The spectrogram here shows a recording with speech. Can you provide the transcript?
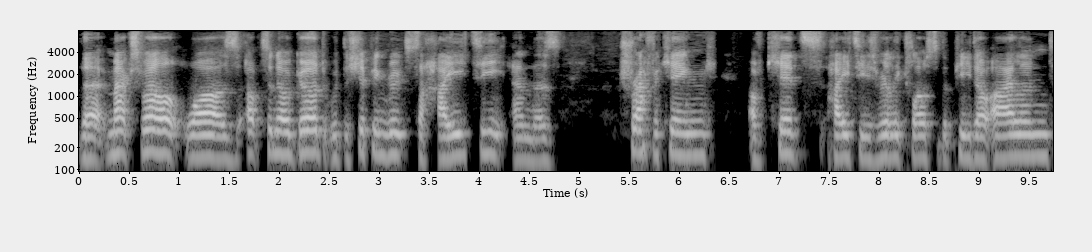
that Maxwell was up to no good with the shipping routes to Haiti, and there's trafficking of kids. Haiti is really close to the pedo island.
